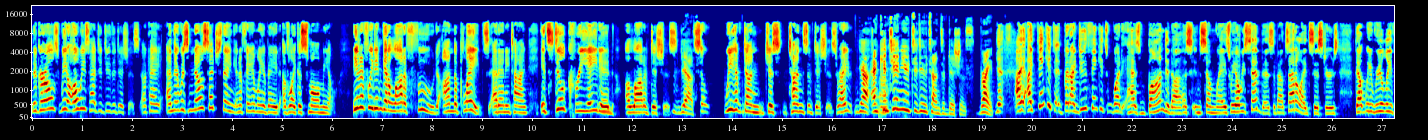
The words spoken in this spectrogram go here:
the girls, we always had to do the dishes, okay? And there was no such thing in a family of eight of like a small meal. Even if we didn't get a lot of food on the plates at any time, it still created a lot of dishes. Yes. So we have done just tons of dishes, right? Yeah, and uh, continue uh, to do tons of dishes, right? Yes, I, I think it, but I do think it's what has bonded us in some ways. We always said this about Satellite Sisters that we really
